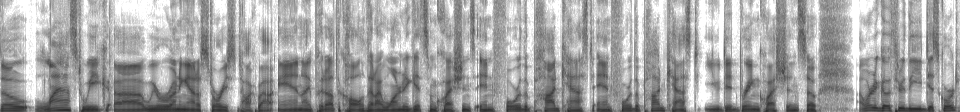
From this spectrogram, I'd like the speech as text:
So last week, uh, we were running out of stories to talk about, and I put out the call that I wanted to get some questions in for the podcast. And for the podcast, you did bring questions. So I wanted to go through the Discord.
